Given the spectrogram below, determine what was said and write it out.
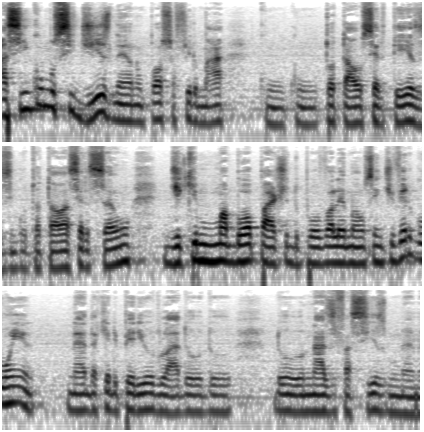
Assim como se diz, né? Eu não posso afirmar com, com total certeza, assim, com total asserção, de que uma boa parte do povo alemão sente vergonha, né? Daquele período lá do, do, do nazifascismo, né?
